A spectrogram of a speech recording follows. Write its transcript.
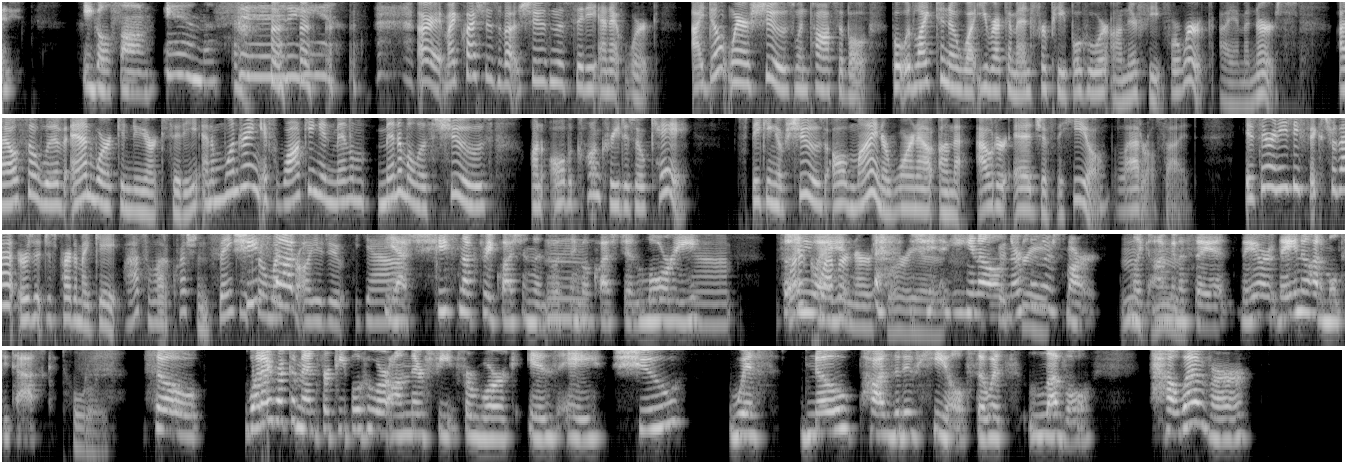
Eagle song in the city. All right, my question is about shoes in the city and at work. I don't wear shoes when possible, but would like to know what you recommend for people who are on their feet for work. I am a nurse. I also live and work in New York City, and I'm wondering if walking in minim- minimalist shoes on all the concrete is okay. Speaking of shoes, all mine are worn out on the outer edge of the heel, the lateral side. Is there an easy fix for that, or is it just part of my gait? Wow, that's a lot of questions. Thank you she so snuck, much for all you do. Yeah, yeah. She snuck three questions into mm. a single question. Lori. Yeah. So what anyway, a clever nurse Lori is. She, you know, Good nurses grief. are smart. Mm-hmm. Like I'm going to say it. They are. They know how to multitask. Totally. So what I recommend for people who are on their feet for work is a shoe with no positive heel, so it's level. However,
